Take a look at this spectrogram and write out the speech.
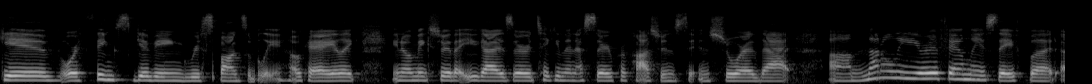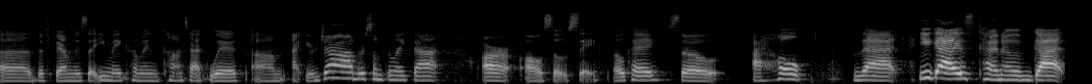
give or Thanksgiving responsibly. Okay, like you know, make sure that you guys are taking the necessary precautions to ensure that um, not only your family is safe, but uh, the families that you may come in contact with um, at your job or something like that are also safe. Okay, so I hope that you guys kind of got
